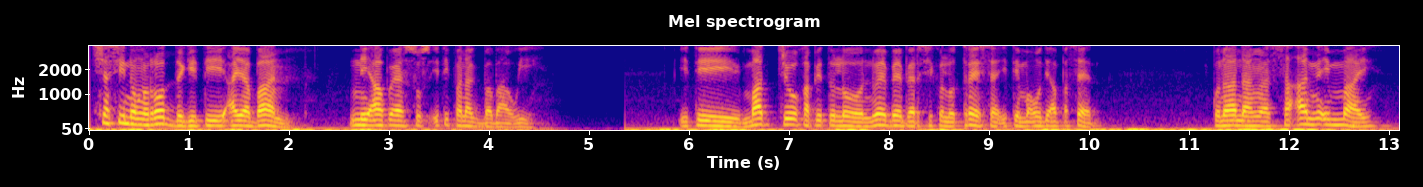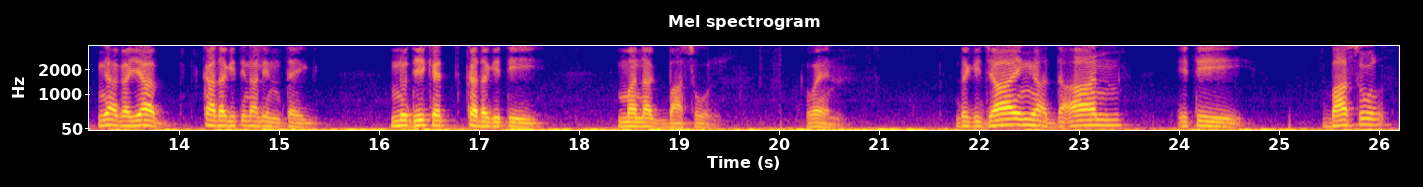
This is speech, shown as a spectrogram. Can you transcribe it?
Siya sinong rod dagiti ayaban ni Apo Jesus iti panagbabawi. Iti Matthew Kapitulo 9 versikulo 13 iti maudi apased. Kunana nga saan nga imay nga agayab kadagiti nalinteg no diket kadagiti managbasol. When dagijay nga daan iti basol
